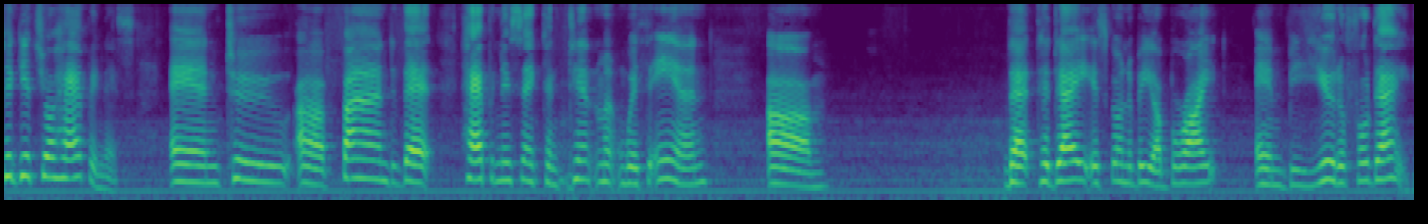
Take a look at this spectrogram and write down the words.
to get your happiness and to uh, find that happiness and contentment within um, that today is going to be a bright and beautiful day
